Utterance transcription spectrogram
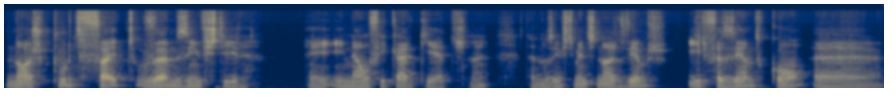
nós, por defeito, vamos investir e, e não ficar quietos. Né? Nos investimentos nós devemos ir fazendo com, uh,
